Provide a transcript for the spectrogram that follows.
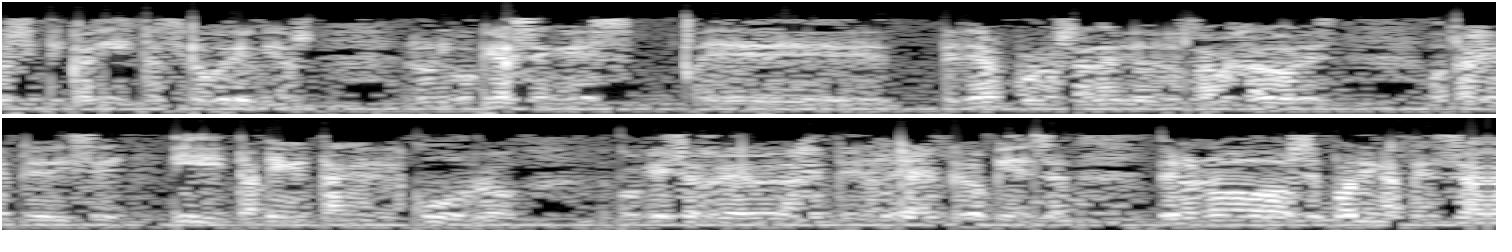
los sindicalistas y los gremios lo único que hacen es eh, pelear por los salarios de los trabajadores. Otra gente dice, y también están en el curro, porque eso es la gente, la gente lo piensa, pero no se ponen a pensar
